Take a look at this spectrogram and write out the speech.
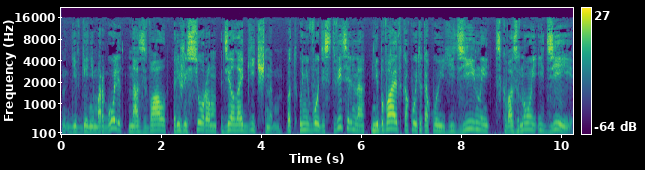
Евгений Марголит назвал режиссером диалогичным. Вот у него действительно не бывает какой-то такой единой сквозной идеи.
